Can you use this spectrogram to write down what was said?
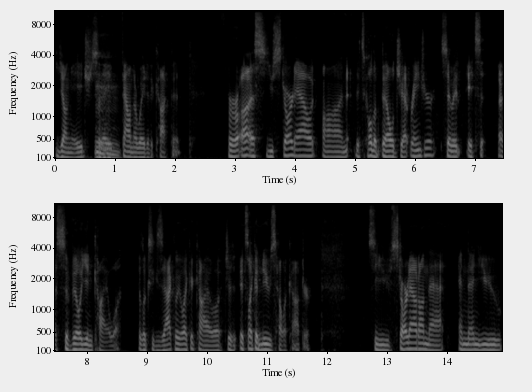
young age, so they Mhm. found their way to the cockpit. For us, you start out on it's called a Bell Jet Ranger, so it, it's a civilian Kiowa. It looks exactly like a Kiowa, just it's like a news helicopter. So you start out on that, and then you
